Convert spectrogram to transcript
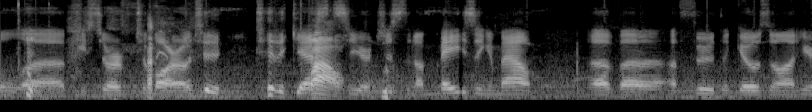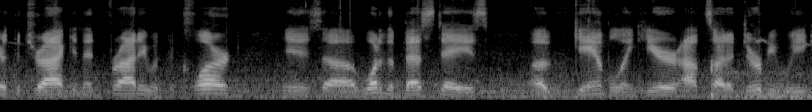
will uh, be served tomorrow to, to the guests wow. here. Just an amazing amount of, uh, of food that goes on here at the track. And then Friday with the Clark is uh, one of the best days of gambling here outside of Derby Week.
